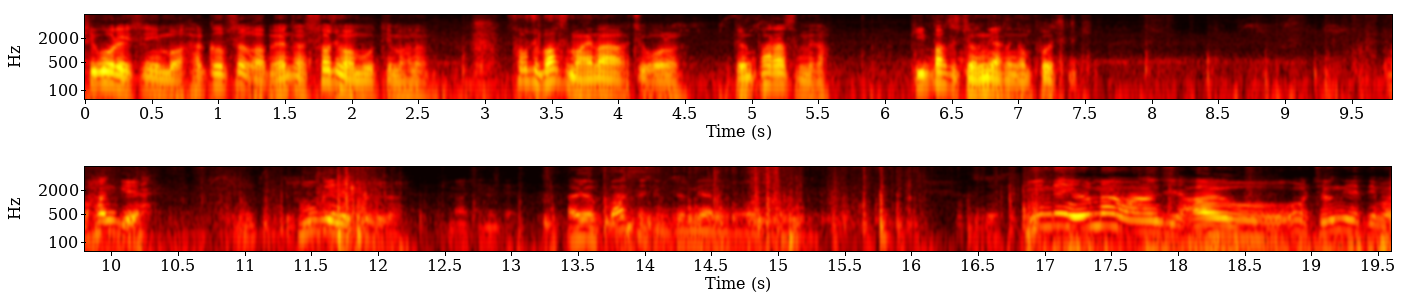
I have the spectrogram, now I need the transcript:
시골에 있으니 뭐 할 거 없어가 맨날 소주만 먹지만은 소주 박스 많이 나가지고 오늘 병 팔았습니다. 빈 박스 정리하는 건 보여드릴게요. 뭐한 개, 두 개 했습니다. 맛있는데. 아, 이거 박스 지금 정리하는 거. 빈 병이 얼마나 많은지, 아유, 오늘 정리했지만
